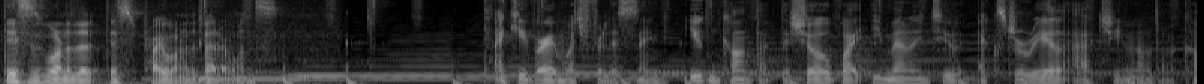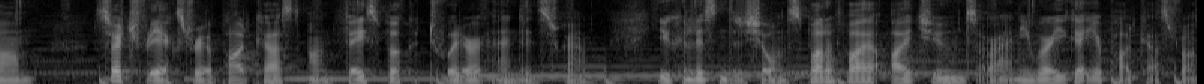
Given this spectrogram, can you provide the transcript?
this is one of the this is probably one of the better ones. Thank you very much for listening. You can contact the show by emailing to extrareal at gmail.com. Search for the Extra Real Podcast on Facebook, Twitter, and Instagram. You can listen to the show on Spotify, iTunes, or anywhere you get your podcast from.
